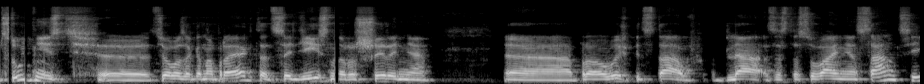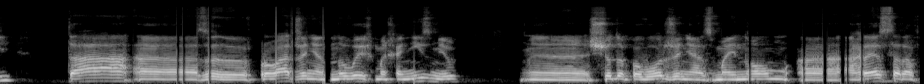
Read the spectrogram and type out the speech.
Сутність е, цього законопроекту це дійсно розширення правових підстав для застосування санкцій та впровадження нових механізмів щодо поводження з майном агресора, в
